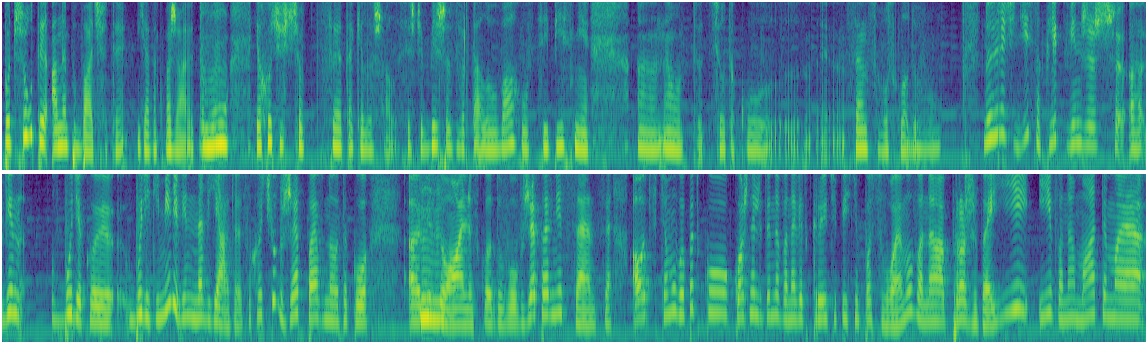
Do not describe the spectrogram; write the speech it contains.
почути, а не побачити. Я так вважаю. Тому Мгм. я хочу, щоб це так і лишалося, щоб більше звертали увагу в цій пісні е, на от цю таку е, сенсову складову. Ну, і, до речі, дійсно, кліп він же ж е, він. В будь-якої в будь-якій мірі він нав'язує слухачу вже певну таку е, візуальну складову, вже певні сенси. А от в цьому випадку кожна людина вона відкриє цю пісню по-своєму, вона проживе її, і вона матиме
